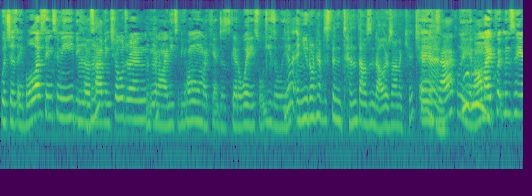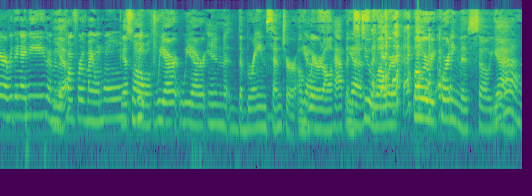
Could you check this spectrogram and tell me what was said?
which is a blessing to me because having children, you know, I need to be home. I can't just get away so easily. Yeah, and you don't have to spend $10,000 on a kitchen. Exactly, and all my equipment's here. Everything I need. I'm in Yeah. the comfort of my own home. Yes, so we, we are we are in the brain center of Yes. where it all happens Yes. too while we're while we're recording this. So yeah.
